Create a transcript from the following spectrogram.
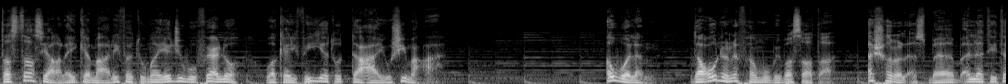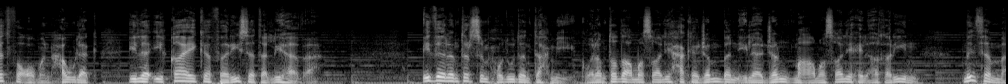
تستعصي عليك معرفة ما يجب فعله وكيفية التعايش معه. اولا دعونا نفهم ببساطة أشهر الأسباب التي تدفع من حولك إلى إيقاعك فريسة لهذا. إذا لم ترسم حدودا تحميك ولم تضع مصالحك جنبا إلى جنب مع مصالح الآخرين من ثم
